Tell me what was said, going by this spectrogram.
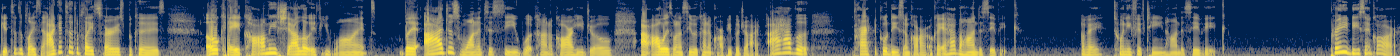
get to the place. And I get to the place first because, okay, call me shallow if you want. But I just wanted to see what kind of car he drove. I always want to see what kind of car people drive. I have a practical, decent car. Okay, I have a Honda Civic. Okay, 2015 Honda Civic. Pretty decent car.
